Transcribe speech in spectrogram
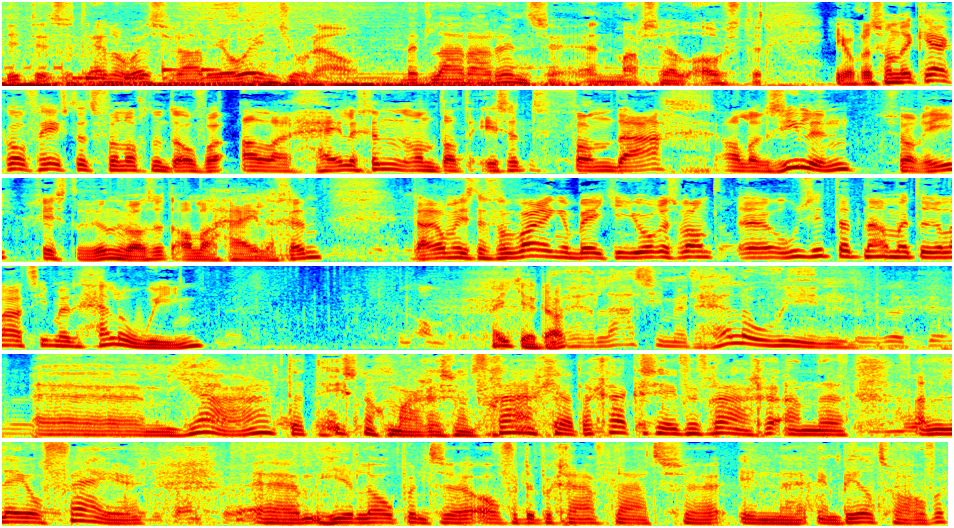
Dit is het NOS Radio 1-journaal met Lara Rensen en Marcel Ooster. Joris van der Kerkhof heeft het vanochtend over Allerheiligen, want dat is het vandaag. Allerzielen, sorry, gisteren was het Allerheiligen. Daarom is de verwarring een beetje, Joris, want uh, hoe zit dat nou met de relatie met Halloween? Weet jij dat? De relatie met Halloween. Uh, ja, dat is nog maar eens een vraag. Ja, dat ga ik eens even vragen aan, uh, aan Leo Feijer. Uh, hier lopend uh, over de begraafplaats in, in Beeldhoven.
